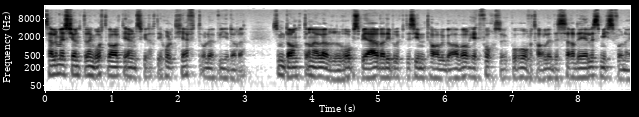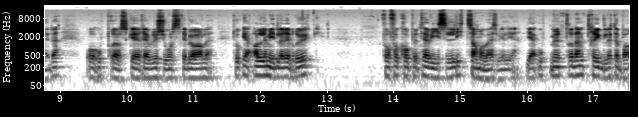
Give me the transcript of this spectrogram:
Selv om jeg skjønte den godt, var alt jeg ønsket at de holdt kjeft og løp videre. Som Danton eller Robespierre da de brukte sine talegaver i et forsøk på å overtale det særdeles misfornøyde og opprørske revolusjonstribualet, tok jeg alle midler i bruk for å få kroppen til å vise litt samarbeidsvilje. Jeg oppmuntret den, tryglet og ba,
